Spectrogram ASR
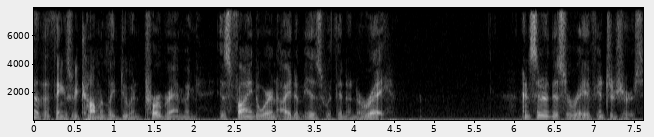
of the things we commonly do in programming is find where an item is within an array. Consider this array of integers.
